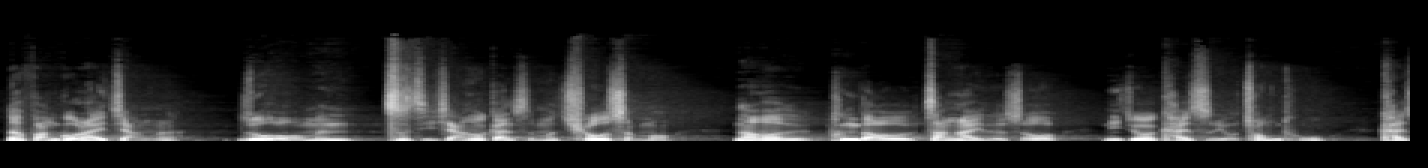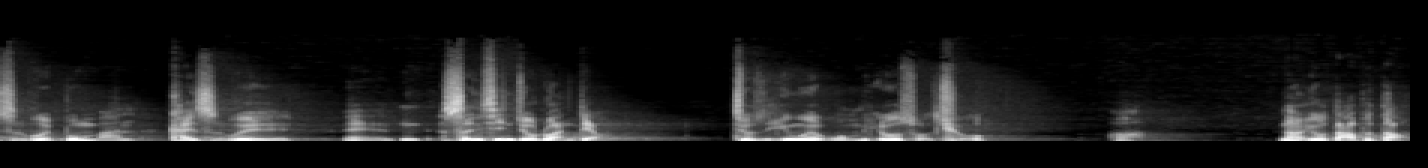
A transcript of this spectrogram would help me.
那反过来讲呢，如果我们自己想要干什么、求什么，然后碰到障碍的时候，你就开始有冲突，开始会不满。开始会，诶，身心就乱掉，就是因为我们有所求，啊，那又达不到，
